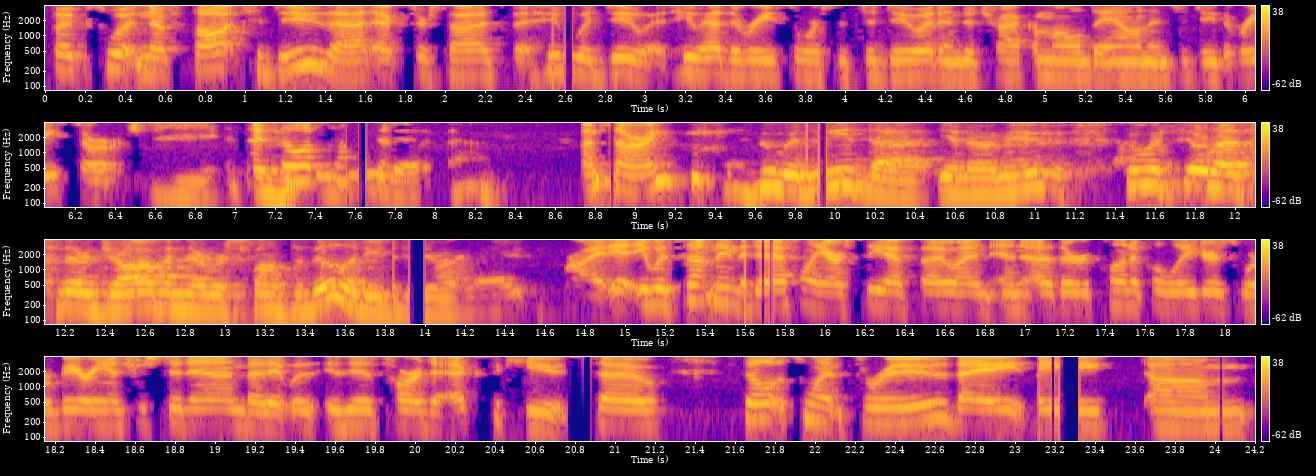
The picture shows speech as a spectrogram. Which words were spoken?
folks wouldn't have thought to do that exercise, but who would do it? Who had the resources to do it and to track them all down and to do the research? Mm-hmm. And so Philips helped us with that. I'm sorry. who would lead that? You know, I mean, who, who would feel that's their job and their responsibility to do it, right? Right. It, it was something that definitely our CFO and, and other clinical leaders were very interested in, but it was it is hard to execute. So Philips went through. They they um,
